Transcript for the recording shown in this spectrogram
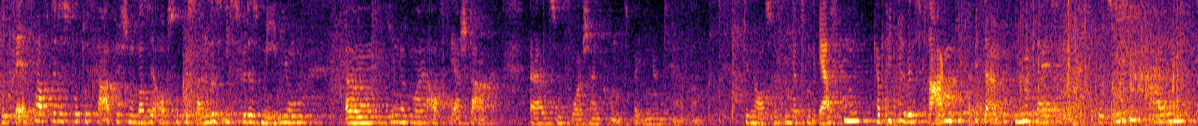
Prozesshafte des Fotografischen, was ja auch so besonders ist für das Medium, ähm, hier nochmal auch sehr stark äh, zum Vorschein kommt bei Inga Kerber. Genau, so viel zum ersten Kapitel. Wenn es Fragen gibt, bitte einfach immer gleich dazwischen schreiben.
